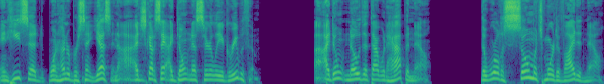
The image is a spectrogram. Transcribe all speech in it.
And he said 100% yes. And I just got to say, I don't necessarily agree with him. I don't know that that would happen now. The world is so much more divided now.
